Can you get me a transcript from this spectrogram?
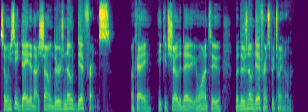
So when you see data not shown, there's no difference. Okay, he could show the data if he wanted to, but there's no difference between them.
